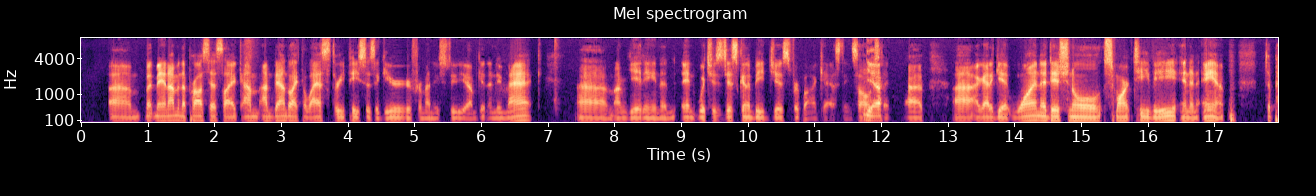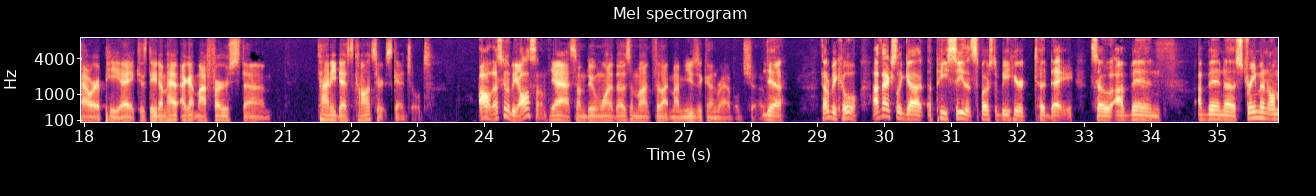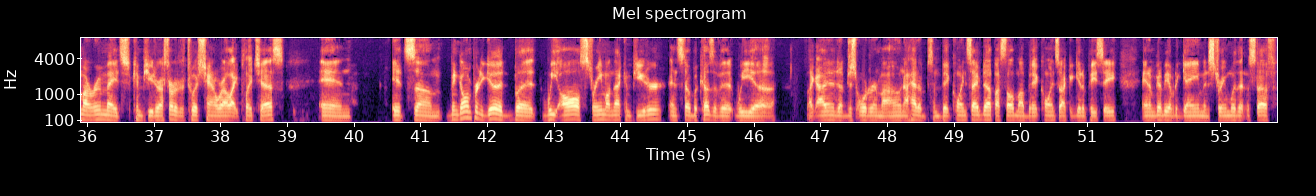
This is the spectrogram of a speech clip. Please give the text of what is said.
Um, but man, I'm in the process. Like I'm, I'm down to like the last three pieces of gear for my new studio. I'm getting a new Mac. Um, I'm getting an, and which is just going to be just for podcasting. So Yeah. uh, uh, I got to get one additional smart TV and an amp to power a PA. Cause dude, I'm ha- I got my first, um, tiny desk concert scheduled. Oh, that's gonna be awesome. Yeah, so I'm doing one of those a month for like my music unraveled show. Yeah, that'll be cool. I've actually got a PC that's supposed to be here today, so I've been I've been uh, streaming on my roommate's computer. I started a Twitch channel where I like play chess, and it's um been going pretty good. But we all stream on that computer, and so because of it, we uh like I ended up just ordering my own. I had a, some Bitcoin saved up. I sold my Bitcoin so I could get a PC, and I'm gonna be able to game and stream with it and stuff.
